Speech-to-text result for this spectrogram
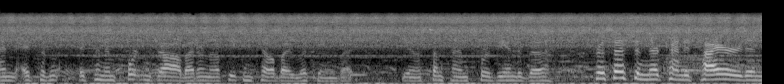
And it's, a, it's an important job. I don't know if you can tell by looking, but you know, sometimes towards the end of the procession, they're kind of tired and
